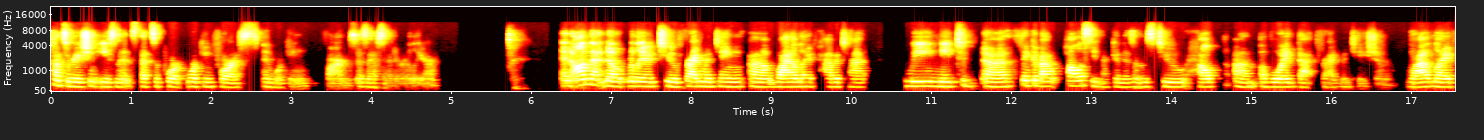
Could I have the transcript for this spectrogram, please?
conservation easements that support working forests and working farms, as I said earlier. And on that note, related to fragmenting uh, wildlife habitat, we need to uh, think about policy mechanisms to help um, avoid that fragmentation. Wildlife,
